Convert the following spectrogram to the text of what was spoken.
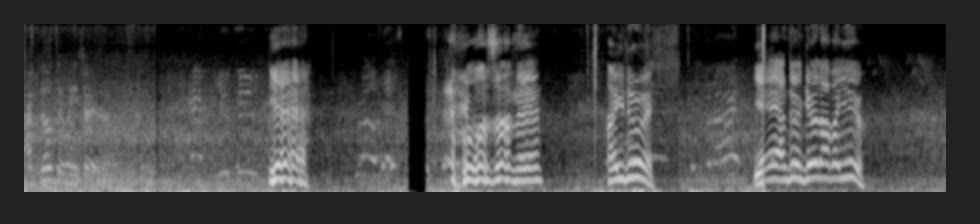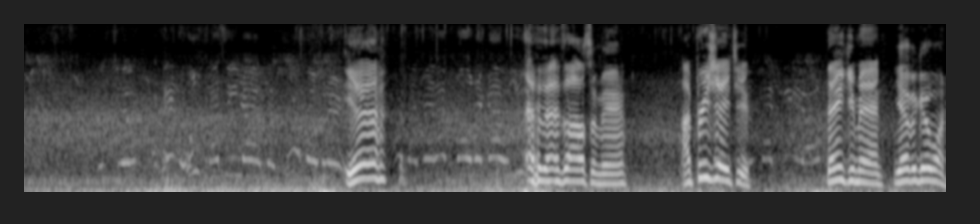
I felt it when he started running. Yeah. What's up, man? How you doing? Yeah, I'm doing good. How about you? Yeah. That's awesome, man. I appreciate you. Thank you, man. You have a good one.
